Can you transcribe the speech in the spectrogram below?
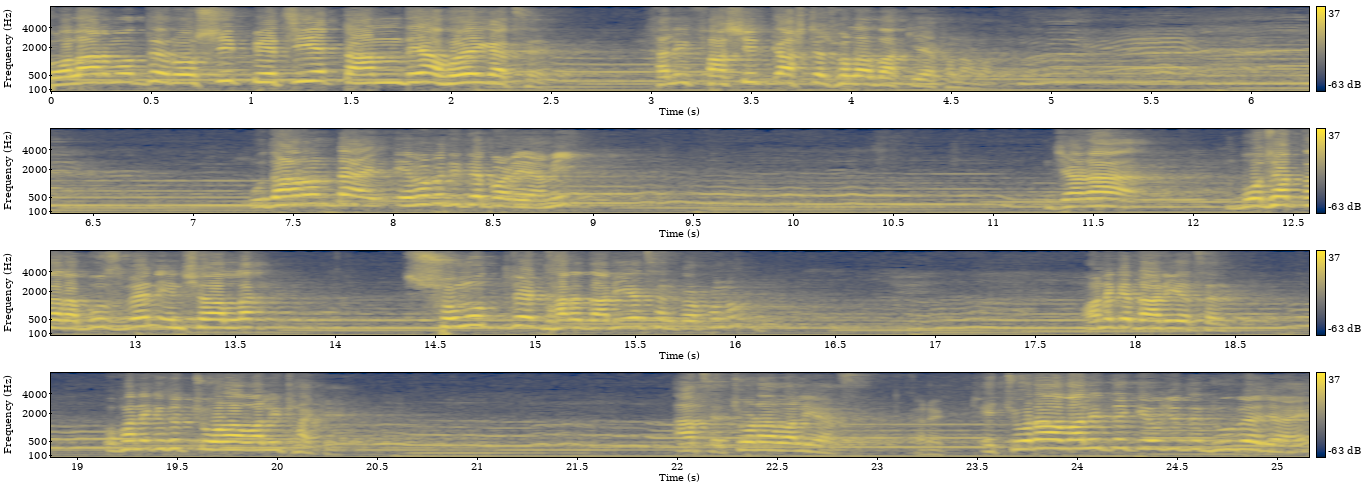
গলার মধ্যে রশি পেঁচিয়ে টান দেয়া হয়ে গেছে। খালি ফাঁসির কাজটা ঝোলা বাকি এখন আমাদের। উদাহরণটা এভাবে দিতে পারি আমি। যারা বোঝার তারা বুঝবেন ইনশাআল্লাহ। সমুদ্রের ধারে দাঁড়িয়েছেন কখনো? অনেকে দাঁড়িয়েছেন। ওখানে কিছু চোরাবালি থাকে। আছে চোরাবালি আছে। এই চোরাবালিতে কেউ যদি ডুবে যায়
